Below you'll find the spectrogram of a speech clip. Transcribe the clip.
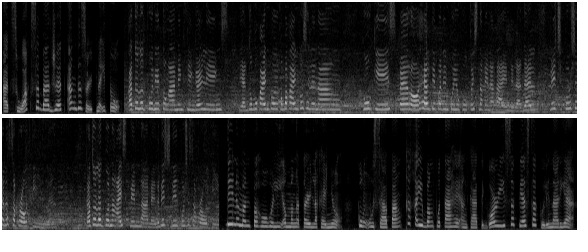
at swak sa budget ang dessert na ito. Katulad po nitong aming fingerlings, yan, kumakain po, kumakain po sila ng cookies, pero healthy pa rin po yung cookies na kinakain nila dahil rich po siya na sa protein. Katulad po ng ice cream namin, rich din po siya sa protein. Di naman pahuhuli ang mga tarlakenyo kung usapang kakaibang putahe ang kategory sa Fiesta Culinaria.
